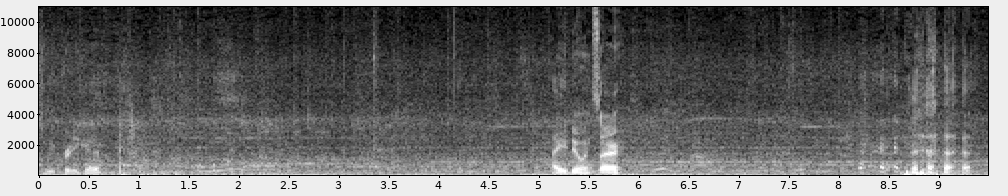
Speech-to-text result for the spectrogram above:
Should be pretty good. How you doing, sir?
